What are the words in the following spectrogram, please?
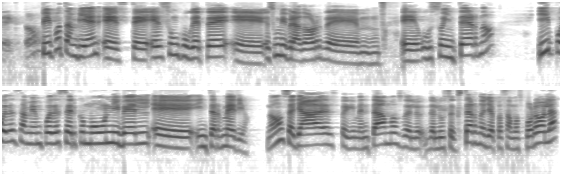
Perfecto. Pipo también este, es un juguete, eh, es un vibrador de eh, uso interno y puede, también puede ser como un nivel intermedio, ¿no? O sea, ya experimentamos del, del uso externo, ya pasamos por Ola,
